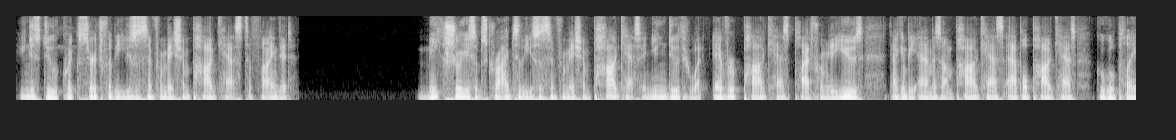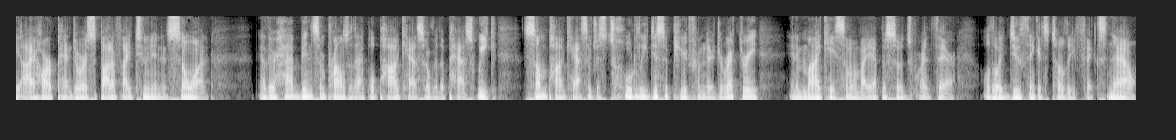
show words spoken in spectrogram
You can just do a quick search for the Useless Information Podcast to find it. Make sure you subscribe to the Useless Information Podcast, and you can do it through whatever podcast platform you use. That can be Amazon Podcasts, Apple Podcasts, Google Play, iHeart, Pandora, Spotify, TuneIn, and so on. Now, there have been some problems with Apple Podcasts over the past week. Some podcasts have just totally disappeared from their directory, and in my case, some of my episodes weren't there, although I do think it's totally fixed now.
